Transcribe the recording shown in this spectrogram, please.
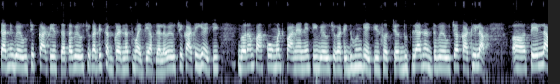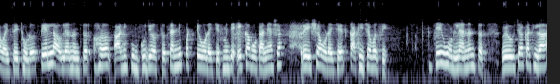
त्यांनी वेळूची काठी असते. आता वेळूची काठी सगळ्यांनाच माहिती आहे आपल्याला. वेळूची काठी घ्यायची गरम पा कोमट पाण्याने ती वेळूची काठी धुवून घ्यायची स्वच्छ धुतल्यानंतर वेळूच्या काठीला तेल लावायचं आहे थोडं. तेल लावल्यानंतर हळद आणि कुंकू जे असतं त्यांनी पट्टे ओढायचे आहेत. म्हणजे एका बोटाने अशा रेषा ओढायच्या आहेत काठीच्या वरती. ते ओढल्यानंतर वेळूच्या काठीला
